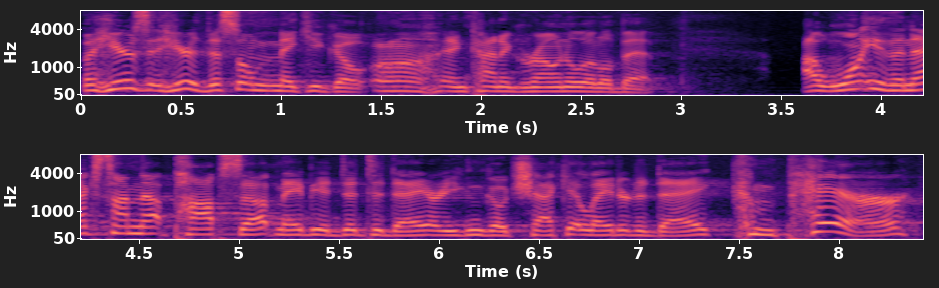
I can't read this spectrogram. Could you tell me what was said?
But here's here, this will make you go, Ugh, and kind of groan a little bit. I want you the next time that pops up, maybe it did today, or you can go check it later today, compare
